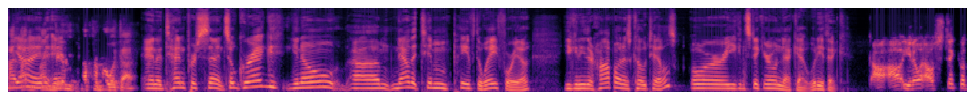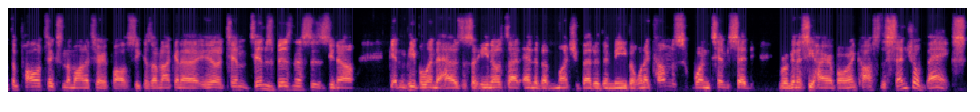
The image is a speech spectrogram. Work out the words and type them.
I, yeah, I'm, and, I'm very and, comfortable with that. And a 10%. So Greg, you know, um, now that Tim paved the way for you, you can either hop on his coattails or you can stick your own neck out. What do you think? I'll, you know, I'll stick with the politics and the monetary policy because I'm not going to, you know, Tim Tim's business is, you know, getting people into houses. So he knows that end of it much better than me. But when it comes, when Tim said we're going to see higher borrowing costs, the central banks,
